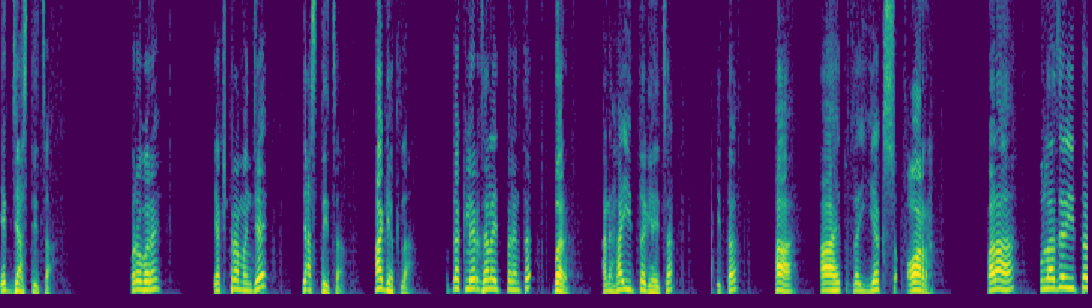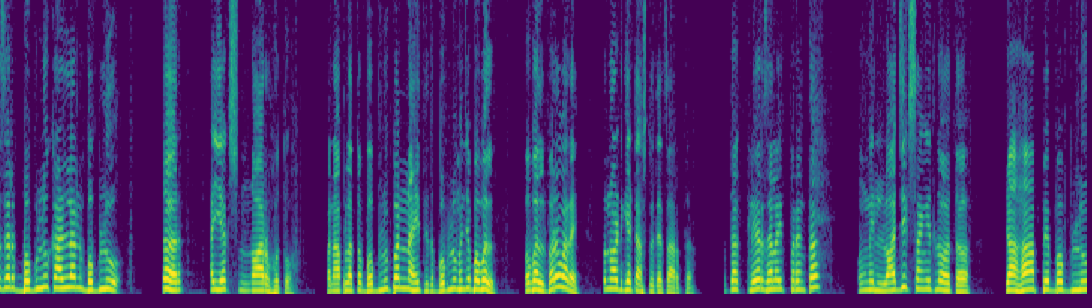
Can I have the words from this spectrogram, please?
एक जास्तीचा. बरोबर आहे? एक्स्ट्रा म्हणजे जास्तीचा. हा घेतला. मुद्दा क्लिअर झाला इथपर्यंत? बर. आणि हा इथं घ्यायचा. इथं. हा. हा आहे तुझा एक्स ऑर बाळा तुला जर इथं जर बबलू काढला ना बबलू तर हा एक्स नॉर होतो. पण आपला तो बबलू पण नाही तिथं. बबलू म्हणजे बबल. बबल. बरोबर आहे? तो नॉट गेट असतो त्याचा अर्थ. मुद्दा क्लिअर झाला इथपर्यंत? मग मी लॉजिक सांगितलं होतं जहा पे बबलू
